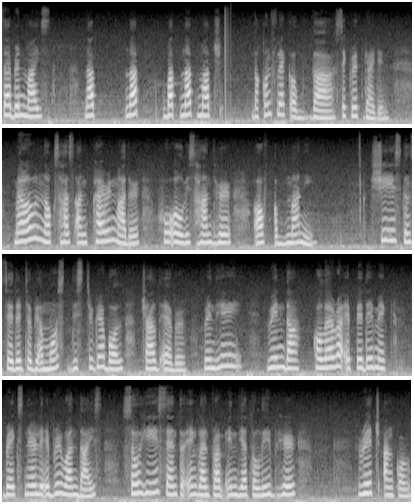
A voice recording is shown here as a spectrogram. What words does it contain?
seven mice. Not not but not much. The conflict of the secret garden. Mary Lennox has an caring mother who always hand her off of money she is considered to be a most distinguishable child ever when he when the cholera epidemic breaks nearly everyone dies so he is sent to England from India to live here. Rich uncle,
